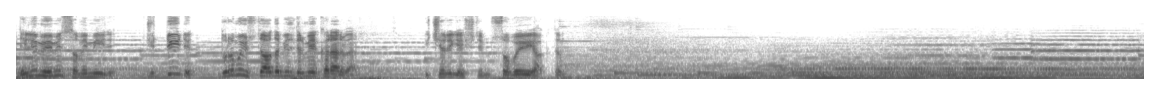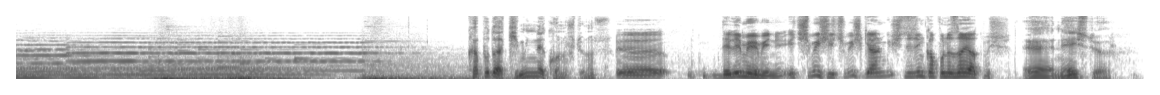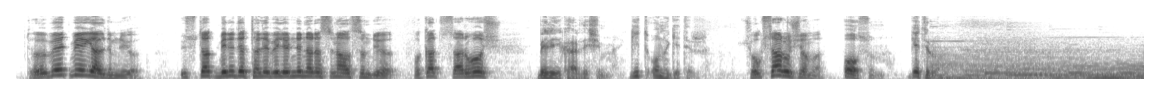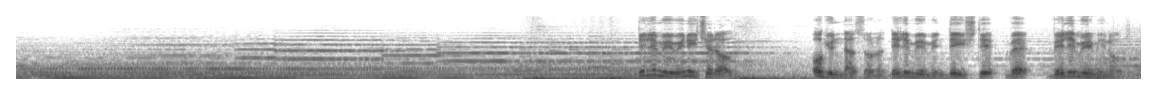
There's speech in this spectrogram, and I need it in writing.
Deli mümin samimiydi. Ciddiydi. Durumu üstada bildirmeye karar verdi. İçeri geçtim, sobayı yaktım. Kapıda kiminle konuştunuz? Ee, deli mümini içmiş içmiş gelmiş sizin kapınıza yatmış. Ee, ne istiyor? Tövbe etmeye geldim diyor. Üstad beni de talebelerinin arasına alsın diyor. Fakat sarhoş. Beli kardeşim, git onu getir. Çok sarhoş ama. Olsun, getir onu. Deli mümini içeri aldım. O günden sonra deli mümin değişti ve veli mümin oldu.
